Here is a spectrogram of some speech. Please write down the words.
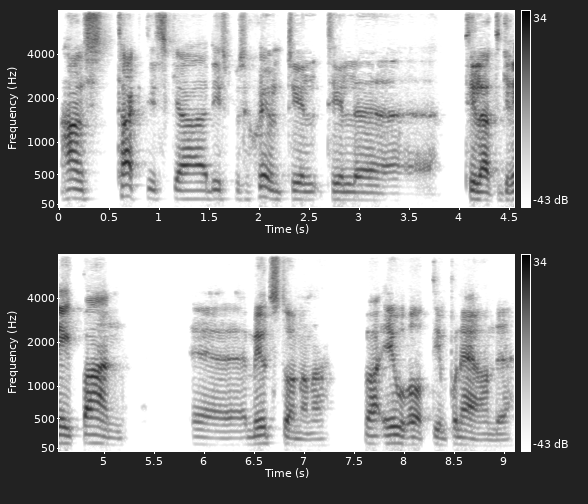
hans taktiska disposition till, till, eh, till att gripa an eh, motståndarna var oerhört imponerande.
